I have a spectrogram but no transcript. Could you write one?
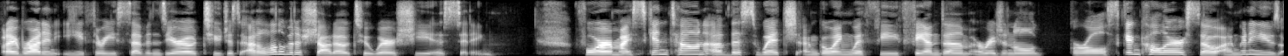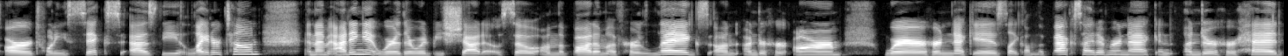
but I brought in E370 to just add a little bit of shadow to where she is sitting. For my skin tone of this witch, I'm going with the Fandom Original girl skin color. So I'm going to use R26 as the lighter tone and I'm adding it where there would be shadow. So on the bottom of her legs, on under her arm, where her neck is like on the back side of her neck and under her head.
